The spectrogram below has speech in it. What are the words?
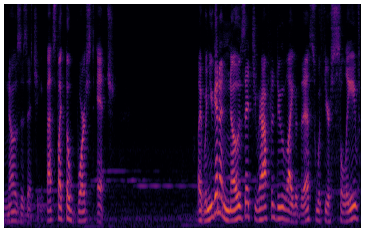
nose is itchy. That's like the worst itch. Like, when you get a nose itch, you have to do like this with your sleeve,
